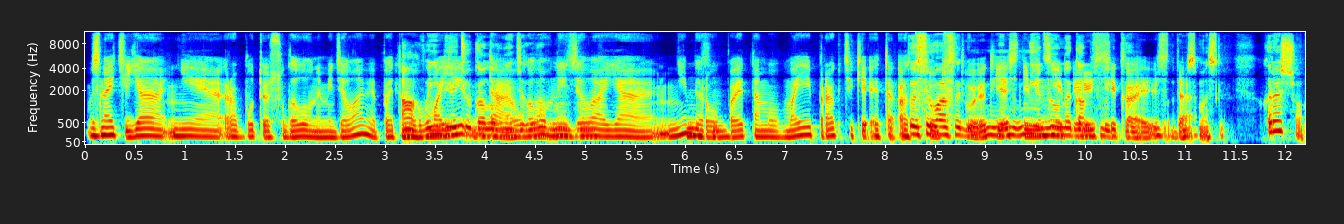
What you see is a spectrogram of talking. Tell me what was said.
Вы знаете, я не работаю с уголовными делами, поэтому А, вы не моей берете уголовные да, дела. уголовные Мгм. дела я не беру, Мгм. поэтому в моей практике это То есть у вас отсутствует. не- я с ними нет не зоны конфликта пересекаюсь. в Да. этом смысле. Хорошо.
